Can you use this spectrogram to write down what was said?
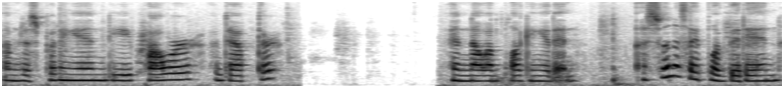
I'm just putting in the power adapter and now I'm plugging it in. As soon as I plugged it in,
